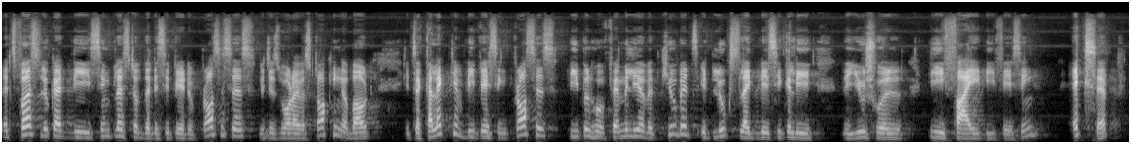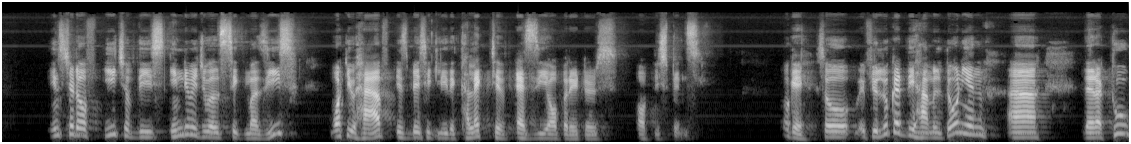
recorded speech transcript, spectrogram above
Let's first look at the simplest of the dissipative processes, which is what I was talking about. It's a collective dephasing process. People who are familiar with qubits, it looks like basically the usual T phi dephasing, except instead of each of these individual sigma z's, what you have is basically the collective SZ operators of the spins. Okay, so if you look at the Hamiltonian, uh, there are two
